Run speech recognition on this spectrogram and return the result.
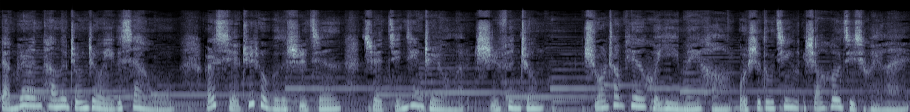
两个人谈了整整一个下午，而写这首歌的时间却仅仅只用了十分钟。时光唱片回忆美好，我是杜静，稍后继续回来。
